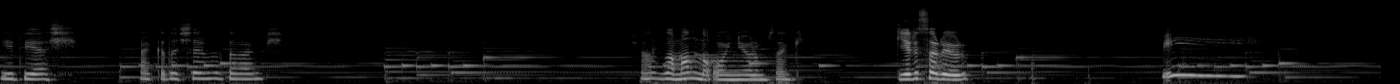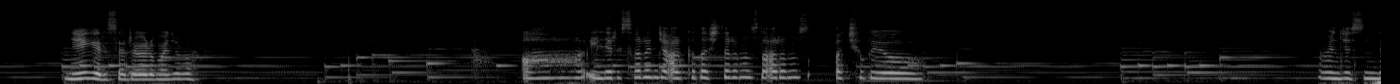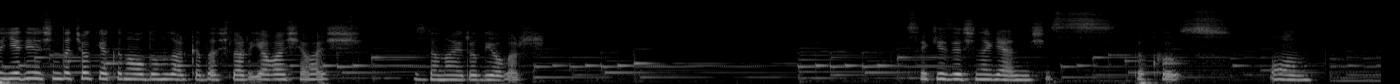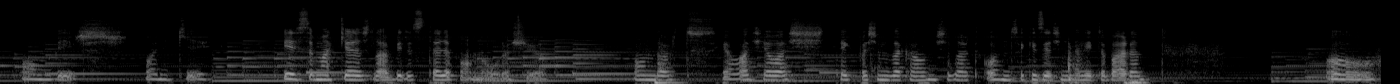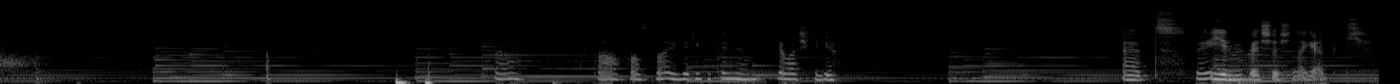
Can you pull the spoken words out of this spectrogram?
7 yaş. Arkadaşlarımız da varmış. Şu an zamanla oynuyorum sanki. Geri sarıyorum. Niye geri sarıyorum acaba? Aa, ileri sarınca arkadaşlarımızla aramız açılıyor. Öncesinde 7 yaşında çok yakın olduğumuz arkadaşlar yavaş yavaş bizden ayrılıyorlar. 8 yaşına gelmişiz. 9, 10, 11, 12. Birisi makyajla, birisi telefonla uğraşıyor. 14. Yavaş yavaş tek başımıza kalmışız artık 18 yaşından itibaren. Daha fazla ileri gidemiyorum. Yavaş gidiyor. Evet ve 25 yaşına geldik.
